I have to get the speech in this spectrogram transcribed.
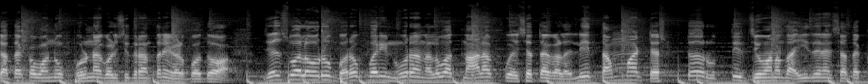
ಶತಕವನ್ನು ಪೂರ್ಣಗೊಳಿಸಿದ್ರು ಅಂತಲೇ ಹೇಳ್ಬೋದು. ಜೈಸ್ವಾಲ್ ಅವರು ಬರೋಬ್ಬರಿ ನೂರ ನಲವತ್ನಾಲ್ಕು ಎಸೆತಗಳಲ್ಲಿ ತಮ್ಮ ಟೆಸ್ಟ್ ವೃತ್ತಿ ಜೀವನದ ಐದನೇ ಶತಕ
